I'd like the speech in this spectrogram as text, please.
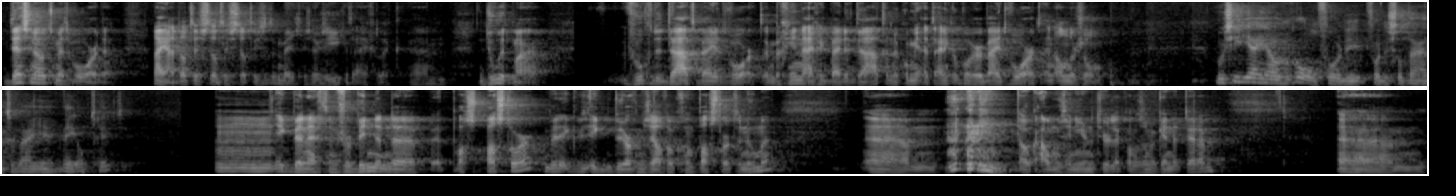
desnoods met woorden. Nou ja, dat is, dat is, dat is het een beetje, zo zie ik het eigenlijk. Um, doe het maar. Voeg de daad bij het woord en begin eigenlijk bij de daad en dan kom je uiteindelijk ook alweer bij het woord en andersom. Hoe zie jij jouw rol voor de, voor de soldaten waar je mee optreedt? Mm, ik ben echt een verbindende pas, pastor. Ik, ik durf mezelf ook gewoon pastor te noemen. Um, ook aalmoezenier natuurlijk, want dat is een bekende term. Um,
